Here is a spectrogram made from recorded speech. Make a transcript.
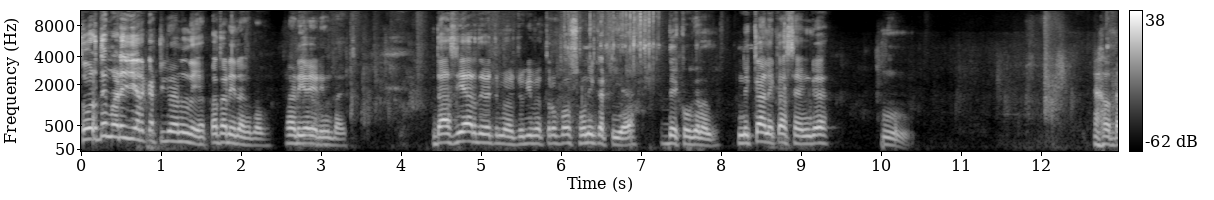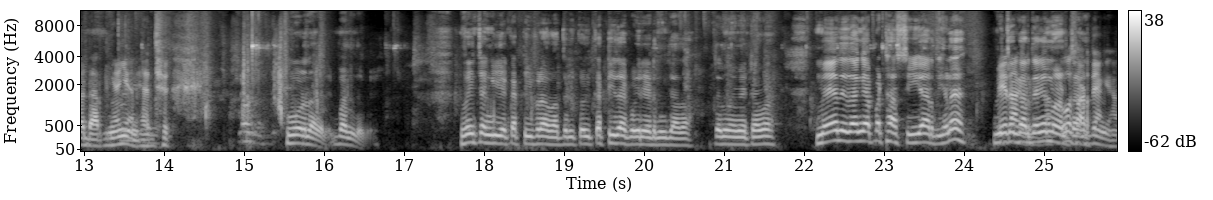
ਤੋਰ ਤੇ ਮਾੜੀ ਯਾਰ ਕੱਟੀ ਨੂੰ ਇਹਨੂੰ ਦੇ ਪਤਾ ਨਹੀਂ ਲੱਗਦਾ। ਸਾੜੀਆ ਜਿਹੜੀ ਹੁੰਦਾ ਇੱਥੇ। 10000 ਦੇ ਵਿੱਚ ਮਿਲ ਜੂਗੀ ਮਿੱਤਰੋ ਬਹੁਤ ਸੋਹਣੀ ਕੱਟੀ ਹੈ ਦੇਖੋਗੇ ਨਾ ਨਿੱਕਾ ਨਿੱਕਾ ਸਿੰਘ। ਹੂੰ। ਉਹਦਾ ਡਰਦੀਆਂ ਹੀ ਆ ਨੇ ਅੱਜ। ਮੋੜ ਲੱਗ ਰਹੀ ਬਣਦੇ ਪਏ ਵੀ ਚੰਗੀ ਹੈ ਕੱਟੀ ਭਰਾਵਾ ਤੇਰੀ ਕੋਈ ਕੱਟੀ ਦਾ ਕੋਈ ਰੇਟ ਨਹੀਂ ਜ਼ਿਆਦਾ ਤੈਨੂੰ ਐਵੇਂ ਕਹਾਂ। ਮੈਂ ਦੇ ਦਾਂਗੇ ਆਪਾਂ 88000 ਦੀ ਹਨਾ? ਵਿੱਚੋਂ ਕਰ ਉਹ ਮਾਨਤਾ। ਛੱਡ ਦਿਆਂਗੇ ਹਾਂ।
